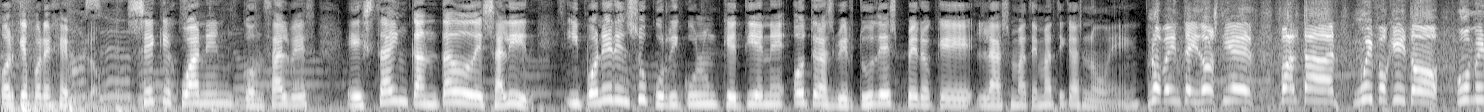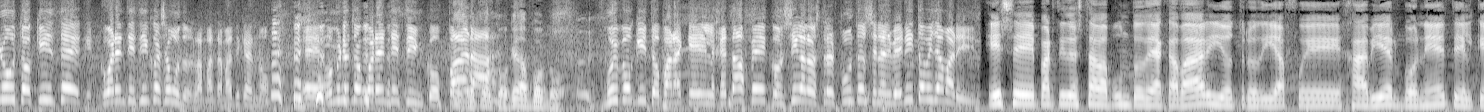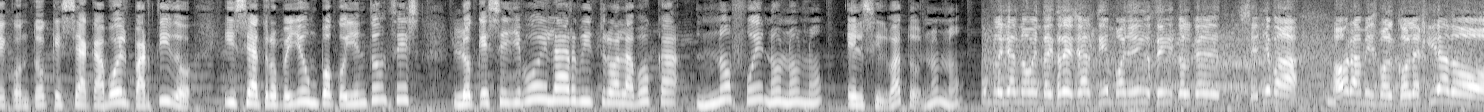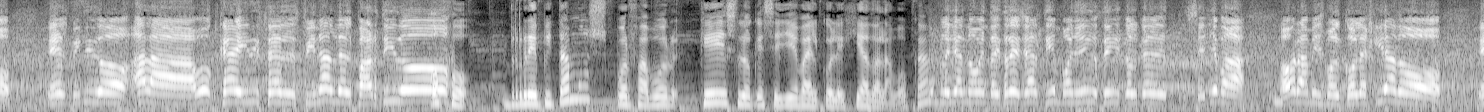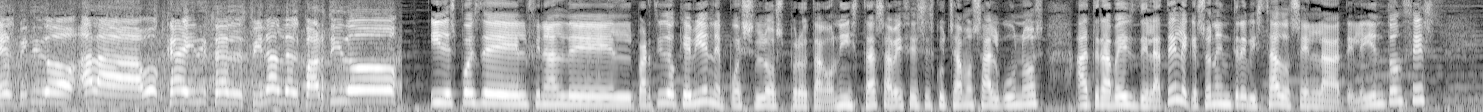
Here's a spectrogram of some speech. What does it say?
Porque, por ejemplo, sé que Juanen González está encantado de salir y poner en su currículum que tiene otras virtudes, pero que las matemáticas no, ¿eh? 92-10, faltan muy poquito, un minuto 15, 45 segundos. Las matemáticas no. Eh, un minuto 45 para. Poco, poco, queda poco. Muy poquito para que el Getafe consiga los tres puntos en el Benito Villamarín. Ese partido estaba a punto de acabar y otro día fue Javier Bonet el que contó que se acabó el partido y se atropelló un poco y entonces lo que se llevó el árbitro a la boca no fue, no, no, no, el silbato, no, no. Cumple ya el 93, ya el tiempo añadido el que se lleva ahora mismo el colegiado. El pedido a la boca y dice el final del partido. Ojo, repitamos, por favor, qué es lo que se lleva el colegiado a la boca. Cumple ya el 93, ya el tiempo añadido el que se lleva ahora mismo el colegiado. El pedido a la boca y dice el final del partido. Y después del final del partido que viene, pues los protagonistas, a veces escuchamos a algunos a través de la tele, que son entrevistados en la tele. Y entonces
